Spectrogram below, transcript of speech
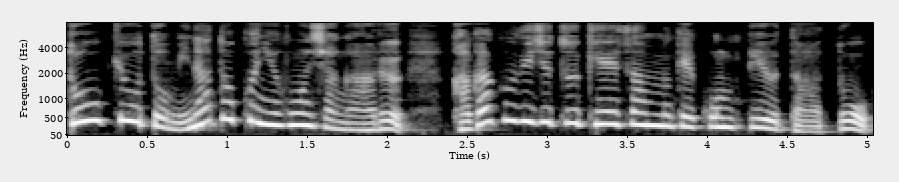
東京都港区に本社がある科学技術計算向けコンピューターと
